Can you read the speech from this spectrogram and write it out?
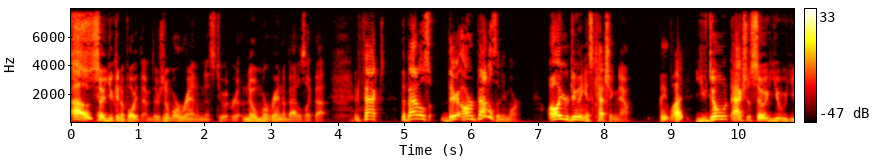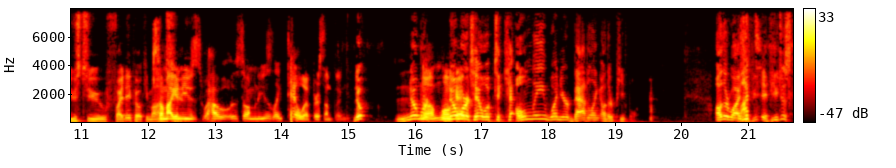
Oh, okay. so you can avoid them. There's no more randomness to it. No more random battles like that. In fact, the battles there aren't battles anymore. All you're doing is catching now. Wait, what? You don't actually. So you used to fight a Pokemon. So am I going to use how? So I'm going to use like Tail Whip or something. Nope. No more. No? No, more tail whip to ca- only when you're battling other people. Otherwise, if you, if you just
